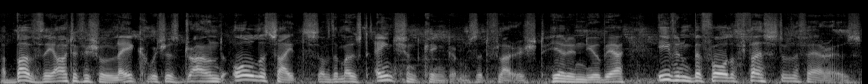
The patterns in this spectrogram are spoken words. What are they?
Above the artificial lake, which has drowned all the sites of the most ancient kingdoms that flourished here in Nubia, even before the first of the pharaohs.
